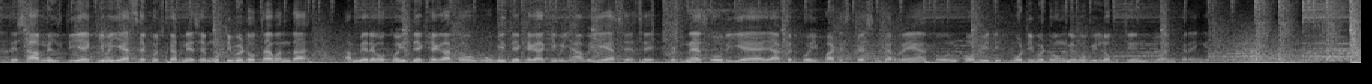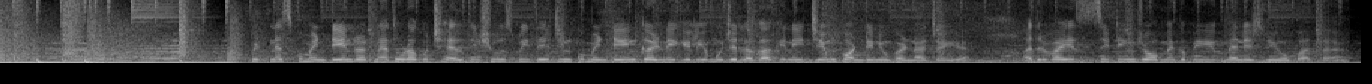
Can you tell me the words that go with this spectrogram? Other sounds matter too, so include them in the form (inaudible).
दिशा मिलती है कि भाई ऐसे कुछ करने से मोटिवेट होता है बंदा। अब मेरे को कोई देखेगा तो वो भी देखेगा कि भाई हाँ भाई ऐसे ऐसे फिटनेस हो रही है या फिर कोई पार्टिसिपेशन कर रहे हैं तो उनको भी मोटिवेट होंगे, वो भी लोग जिम ज्वाइन करेंगे। फिटनेस को मेंटेन रखना है, थोड़ा कुछ हेल्थ इश्यूज़ भी थे जिनको मेंटेन करने के लिए मुझे लगा कि नहीं जिम कंटिन्यू करना चाहिए। अदरवाइज़ सिटिंग जॉब में कभी मैनेज नहीं हो पाता है।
